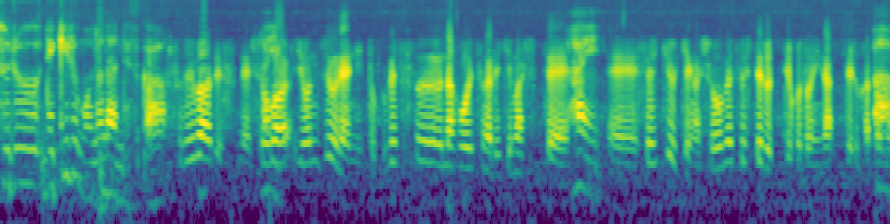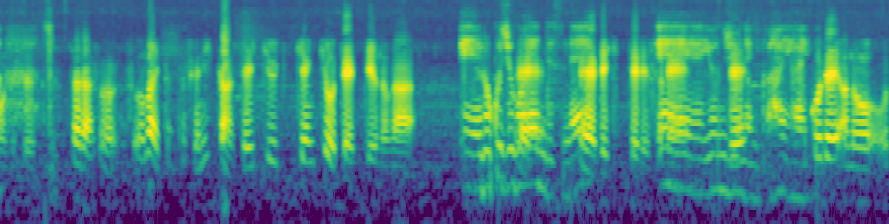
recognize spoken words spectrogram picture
するできるものなんですか。それはですね昭和40年に特別な法律ができまして、はいえー請求権が消滅してるっていうことになってるかと思うんですただそのその前確か日韓請求権協定っていうのが、 えー、65年ですね。えーできてですね、えー、40年か。はいはい。そこであの、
